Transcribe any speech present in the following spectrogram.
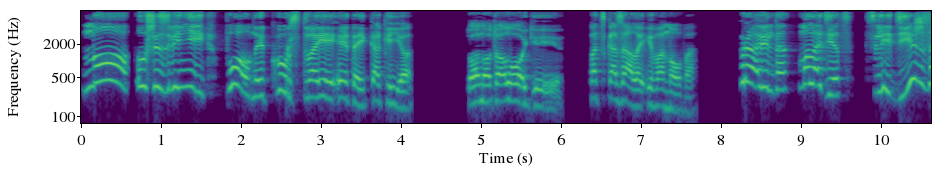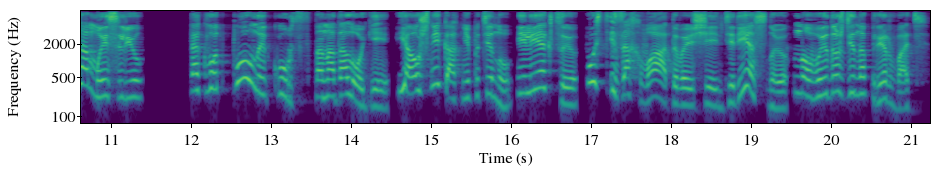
Но, уж извини, полный курс твоей этой, как ее? Тонатологии, подсказала Иванова. Правильно, молодец, следишь за мыслью. Так вот, полный курс тонатологии я уж никак не потяну. И лекцию, пусть и захватывающую интересную, но вынуждена прервать.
